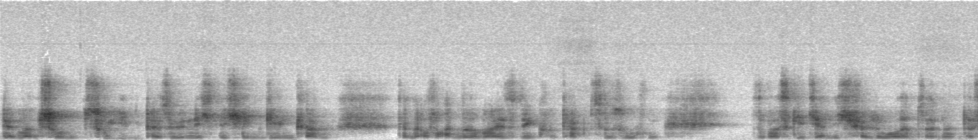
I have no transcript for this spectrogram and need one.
wenn man schon zu ihm persönlich nicht hingehen kann, dann auf andere Weise den Kontakt zu suchen. Sowas geht ja nicht verloren, sondern das,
